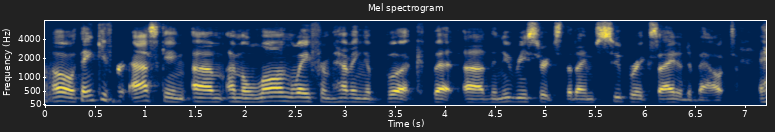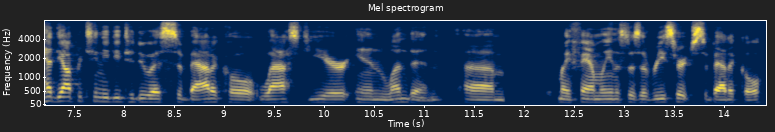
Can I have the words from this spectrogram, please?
Oh, thank you for asking. Um, I'm a long way from having a book, but uh, the new research that I'm super excited about. I had the opportunity to do a sabbatical last year in London. Um, my family, and this was a research sabbatical.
